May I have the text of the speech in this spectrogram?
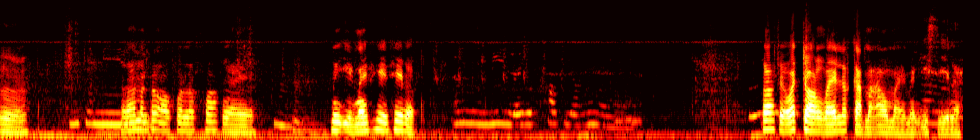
อืมนี่ตัวนี้แต่ว่ามันต้องเอาคนละคอกไง อืมอืมมีอีกไหมพี่ที่แบบเออมีเหลืออยู่ครอบเดียวนี่ไงนอกจากว่าจองไว้แล้วกลับมาเอาใหม่เหมือนอีซีนะ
